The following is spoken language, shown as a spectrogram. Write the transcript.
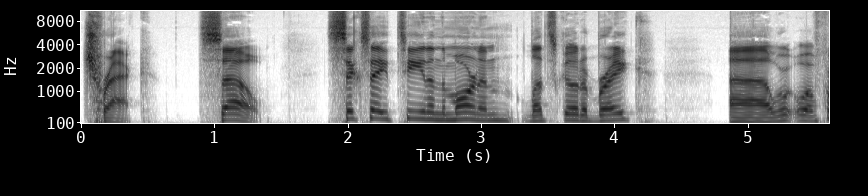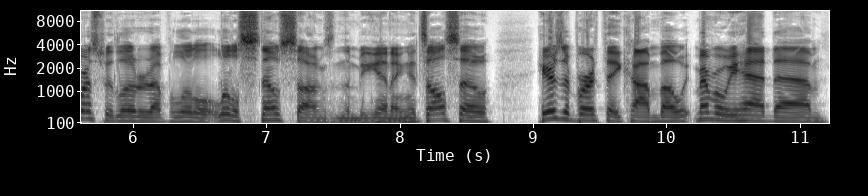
Track. So, 6:18 in the morning. Let's go to break. Uh, well, of course, we loaded up a little little snow songs in the beginning. It's also here's a birthday combo. Remember, we had um,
